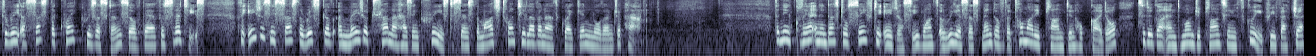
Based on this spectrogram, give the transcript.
to reassess the quake resistance of their facilities. The agency says the risk of a major tremor has increased since the March 2011 earthquake in northern Japan. The Nuclear and Industrial Safety Agency wants a reassessment of the Tomari plant in Hokkaido, Tsuruga and Monju plants in Fukui Prefecture,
